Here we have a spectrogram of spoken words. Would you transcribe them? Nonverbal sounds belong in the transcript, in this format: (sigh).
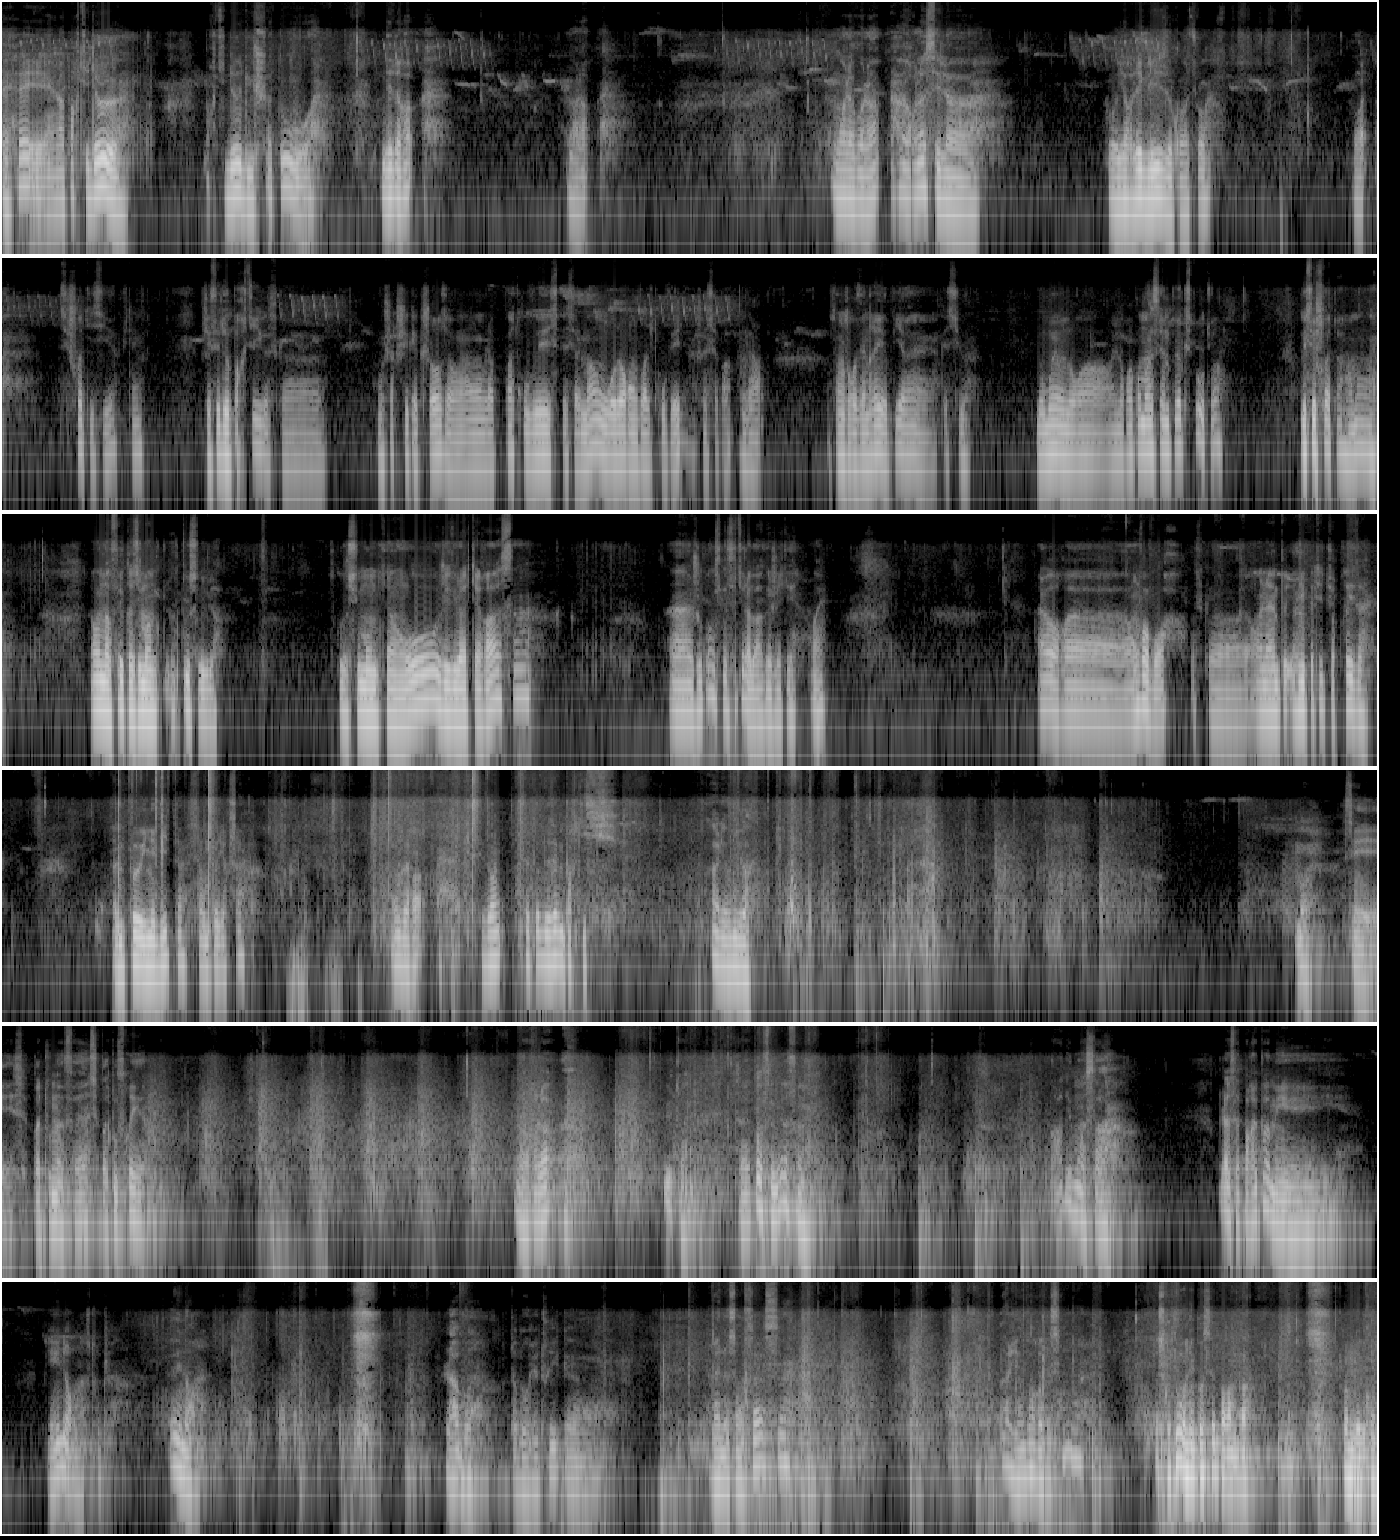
Hey, hey, la partie 2. Partie 2 du château des draps. Voilà. Voilà, voilà. Alors là, c'est la... On l'église, quoi, tu vois. Ouais. C'est chouette ici, hein, putain. J'ai fait deux parties parce que on cherchait quelque chose, on l'a pas trouvé spécialement, ou alors on va le trouver, je sais pas, on verra. Je reviendrai au pire, hein, qu'est-ce que tu veux. Au moins, on aura, on aura commencé un peu l'expo, tu vois. Mais c'est chouette, hein, vraiment. On a fait quasiment tout celui-là. Parce que je suis monté en haut, j'ai vu la terrasse. Euh, je pense que c'était là-bas que j'étais, ouais. Alors, euh, on va voir, parce qu'on a un peu, une petite surprise un peu inédite, si on peut dire ça. On verra, suivant cette deuxième partie. Allez, on y va. Bon, c'est pas tout neuf, hein, c'est pas tout frais. hein. Alors là, putain, j'avais pas fait gaffe. hein. Regardez-moi ça. Là, ça paraît pas, mais il est énorme ce truc. Énorme. Là, bon, tableau électrique, euh, Rennes sans face. Allez, on va redescendre. Parce que nous, on est passé par en bas. Comme des cons.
